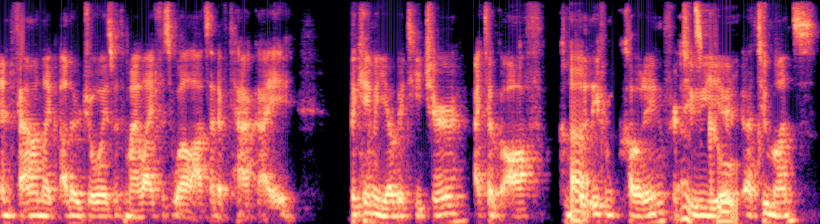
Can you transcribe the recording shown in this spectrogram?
and found like other joys with my life as well outside of tech. I became a yoga teacher. I took off completely uh, from coding for two years, uh, two months,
